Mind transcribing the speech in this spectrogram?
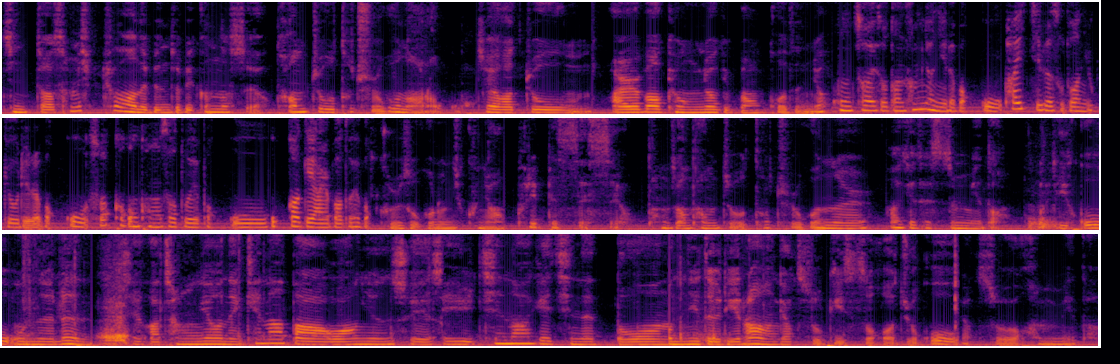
진짜 30초 만에 면접이 끝났어요. 다음 주부터 출근하라고. 제가 좀 알바 경력이 많거든요. 공차에서도 한 3년 일해봤고 파이집에서도 한 6개월 일해봤고 수학학원 강사도 해봤고 옷가게 알바도 해봤고 그래서 그런지 그냥 프리패스 했어요. 당장 다음 주부터 출근을 하게 됐습니다. 그리고 오늘은 제가 작년에 캐나다 어학연수에서 제일 친하게 지냈던 언니들이랑 약속이 있어가지고 약속을 갑니다.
